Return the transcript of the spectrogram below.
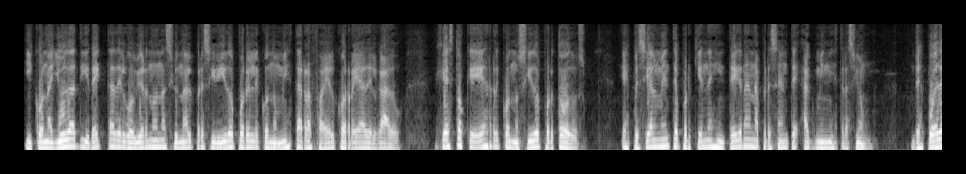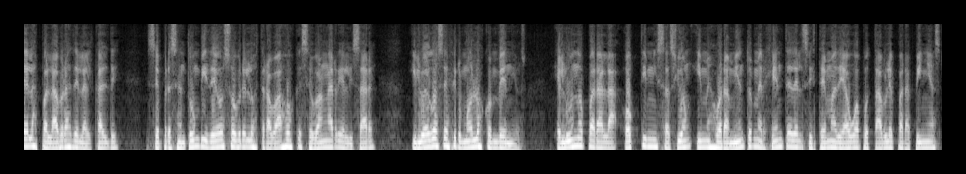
y con ayuda directa del gobierno nacional presidido por el economista Rafael Correa Delgado, gesto que es reconocido por todos, especialmente por quienes integran la presente administración. Después de las palabras del alcalde, se presentó un video sobre los trabajos que se van a realizar y luego se firmó los convenios, el uno para la optimización y mejoramiento emergente del sistema de agua potable para Piñas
